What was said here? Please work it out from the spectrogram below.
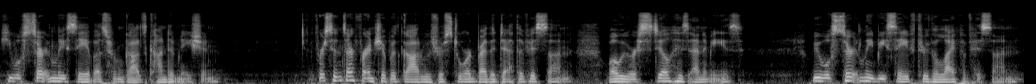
he will certainly save us from God's condemnation. For since our friendship with God was restored by the death of his Son, while we were still his enemies, we will certainly be saved through the life of his Son.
